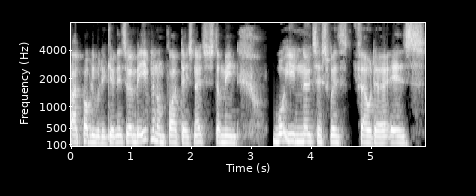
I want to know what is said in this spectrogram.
I probably would have given it to him. But even on five days' notice, I mean, what you notice with Felder is,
